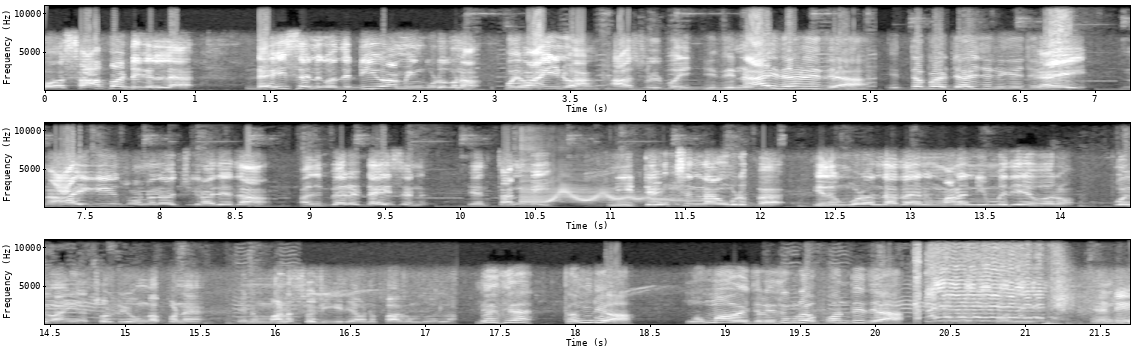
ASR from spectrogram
உன் சாப்பாட்டுக்கு இல்லை டைசனுக்கு வந்து டிவார்மிங் கொடுக்கணும். போய் வாங்கிட்டு வா ஹாஸ்பிட்டல் போய். இது நாய் தானே இது? இத்த போய் டைஜன் கேச்சு ஏய் நாய்க்கு சொன்னேன்னு வச்சுக்கோ அதே தான் அது பேர் டைசன் என் தம்பி நீ டென்ஷன் தான் கொடுப்ப. இது கூட இருந்தால் தான் எனக்கு மன நிம்மதியே வரும். போய் வாங்கி சொல்றீ உங்க அப்பனை? எனக்கு மனசு வலிக்கிறியா அவனை பார்க்கும்போதெல்லாம்? தம்பியா? உங்க அம்மா வயித்துல இது கூட பிறந்ததா? ஏண்டி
